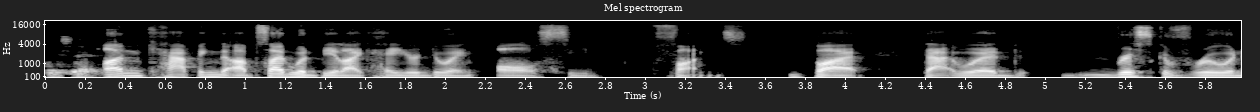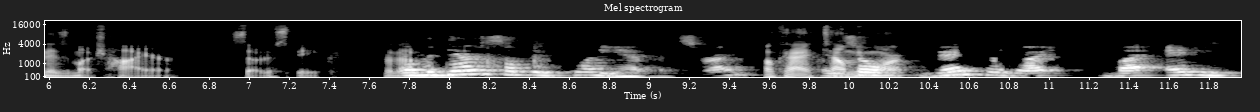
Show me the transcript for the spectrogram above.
exactly. uncapping the upside would be like, hey, you're doing all seed funds, but that would risk of ruin is much higher, so to speak. For that. Yeah, but there's something funny happens, right? Okay, tell and me so more. Venture by, by any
